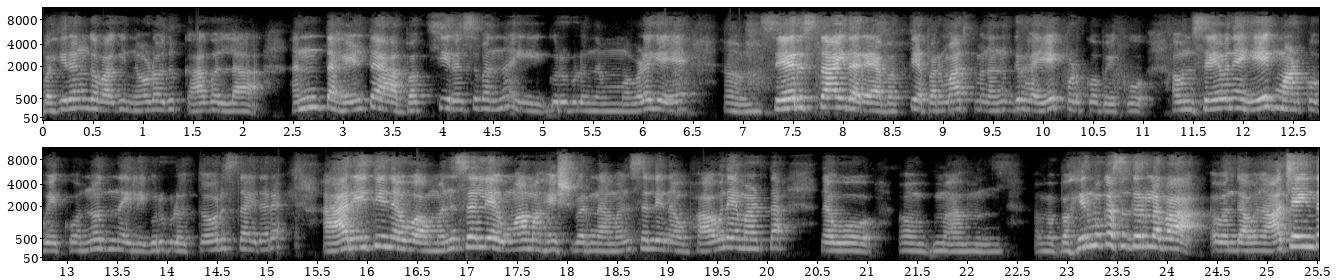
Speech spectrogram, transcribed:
ಬಹಿರಂಗವಾಗಿ ನೋಡೋದಕ್ಕಾಗಲ್ಲ ಅಂತ ಹೇಳ್ತಾ ಆ ಭಕ್ತಿ ರಸವನ್ನ ಈ ಗುರುಗಳು ನಮ್ಮ ಒಳಗೆ ಸೇರಿಸ್ತಾ ಇದ್ದಾರೆ ಆ ಭಕ್ತಿಯ ಪರಮಾತ್ಮನ ಅನುಗ್ರಹ ಹೇಗೆ ಪಡ್ಕೋಬೇಕು, ಅವನ ಸೇವನೆ ಹೇಗೆ ಮಾಡ್ಕೋಬೇಕು ಅನ್ನೋದನ್ನ ಇಲ್ಲಿ ಗುರುಗಳು ತೋರಿಸ್ತಾ ಇದ್ದಾರೆ ಆ ರೀತಿ ನಾವು ಮನಸ್ಸಲ್ಲೇ ಉಮಾಮಹೇಶ್ವರನ ಮನಸ್ಸಲ್ಲಿ ನಾವು ಭಾವನೆ ಮಾಡ್ತಾ, ನಾವು ಬಹಿರ್ಮುಖ ಸುದುರ್ಲಭ, ಒಂದು ಅವನ ಆಚೆಯಿಂದ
